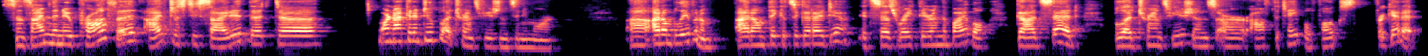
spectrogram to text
since I'm the new prophet, I've just decided that uh, we're not going to do blood transfusions anymore. Uh, I don't believe in them. I don't think it's a good idea. It says right there in the Bible, God said blood transfusions are off the table, folks. Forget it.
